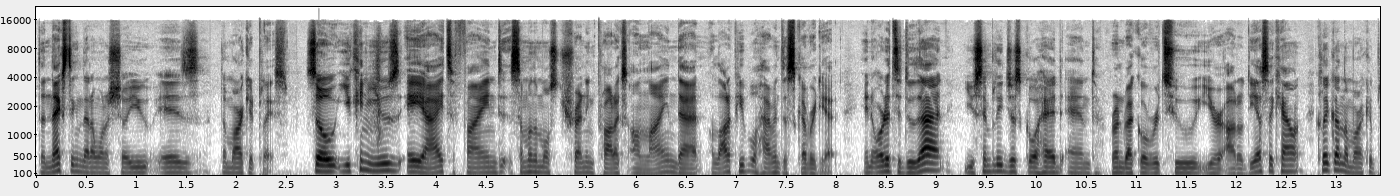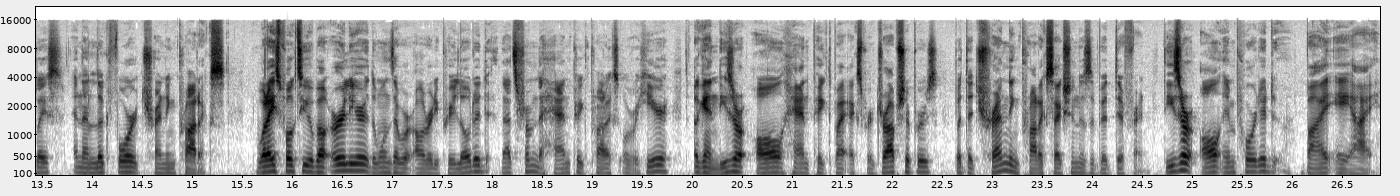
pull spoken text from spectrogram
the next thing that I want to show you is the marketplace. So you can use AI to find some of the most trending products online that a lot of people haven't discovered yet. In order to do that, you simply just go ahead and run back over to your AutoDS account, click on the marketplace, and then look for trending products. What I spoke to you about earlier, the ones that were already preloaded, that's from the handpicked products over here. Again, these are all handpicked by expert dropshippers, but the trending product section is a bit different. These are all imported by AI.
